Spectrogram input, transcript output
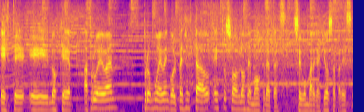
este, eh, los que aprueban promueven golpes de Estado, estos son los demócratas, según Vargas Llosa parece.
